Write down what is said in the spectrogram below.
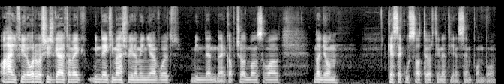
ahányféle orvos vizsgálta meg, mindenki más véleménnyel volt mindennel kapcsolatban, szóval nagyon keszekusza a történet ilyen szempontból.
